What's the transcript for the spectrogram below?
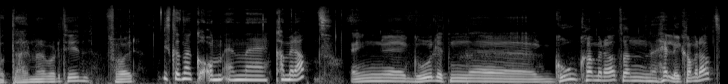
Og dermed var det tid for Vi skal snakke om en eh, kamerat. en eh, god liten eh, god kamerat, en hellig kamerat.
